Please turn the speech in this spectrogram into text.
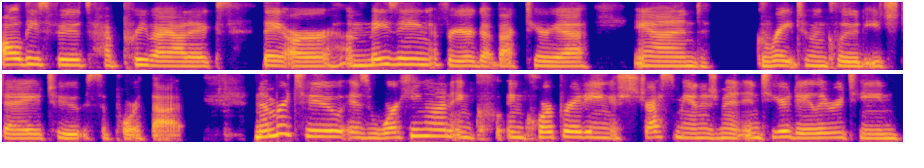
All these foods have prebiotics. They are amazing for your gut bacteria and great to include each day to support that. Number two is working on inc- incorporating stress management into your daily routine.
